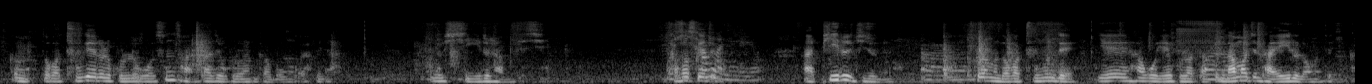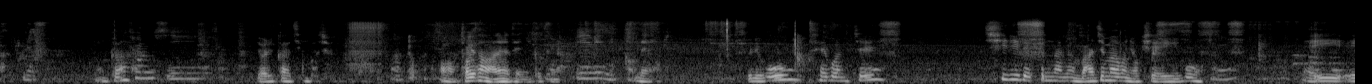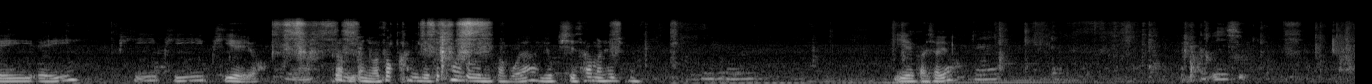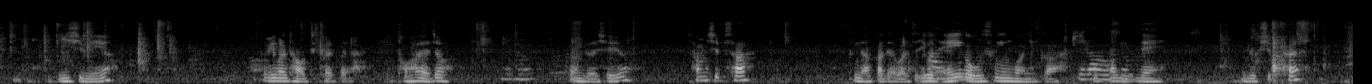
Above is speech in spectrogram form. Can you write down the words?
그럼 너가 두 개를 고르고 순서 안 따지고 그러니까 뭔 거야 그냥 5C 2를 하면 되지. 다섯 개를- 3 아니에요? 아 B를 기준으로. 아, 그러면 너가 두 군데 얘 하고 얘 골랐다. 그럼 음. 나머지는 다 A를 넣으면 되니까. 네. 그러니까 3C, 10가지인 거죠. 아, 똑같아. 어, 더 이상 안 해도 되니까 네. 그냥. 1이니까. 네. 그리고 세 번째 7일에 끝나면 마지막은 역시 A고 네. A, A, A, B, B, B예요. 네. 그럼 이건 여섯 칸인데 세칸 고르니까 뭐야? 6시 3을 해주는 음, 이해 가셔요? 네. 20. 20이에요? 그럼 이걸 다 어떻게 할까요? 더해야죠. 음, 그럼 몇이에요? 34? 근데 아까 내가 말했죠. 이건 아, A가 네. 우승인 거니까 B가 곱하기 우승. 네 68?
